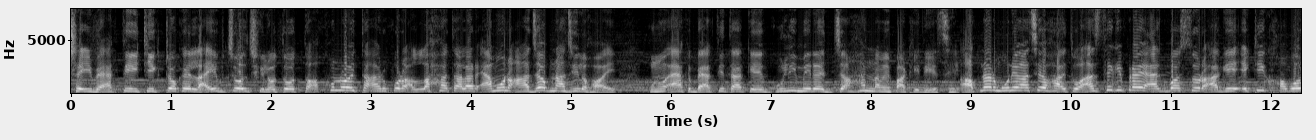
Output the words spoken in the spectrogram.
সেই ব্যক্তি টিকটকে লাইভ চলছিল, তো তখনই তার উপর আল্লাহ তালার এমন আজাব নাজিল হয়, কোনো এক ব্যক্তি তাকে গুলি মেরে জাহান নামে পাঠিয়ে দিয়েছে। আপনার মনে আছে হয়তো আজ থেকে প্রায় এক বছর আগে একটি খবর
